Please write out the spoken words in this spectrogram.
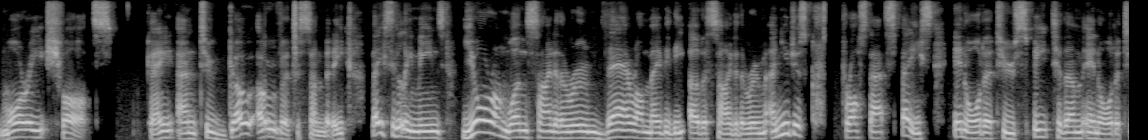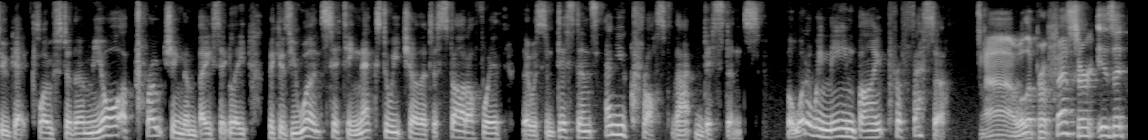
Maury Schwartz. Okay, and to go over to somebody basically means you're on one side of the room, they're on maybe the other side of the room, and you just cross that space in order to speak to them, in order to get close to them. You're approaching them basically because you weren't sitting next to each other to start off with. There was some distance and you crossed that distance. But what do we mean by professor? Ah, well, a professor is a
